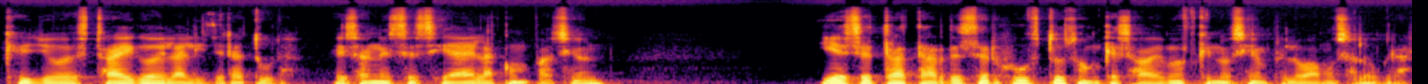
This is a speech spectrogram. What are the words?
que yo extraigo de la literatura, esa necesidad de la compasión y ese tratar de ser justos, aunque sabemos que no siempre lo vamos a lograr.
